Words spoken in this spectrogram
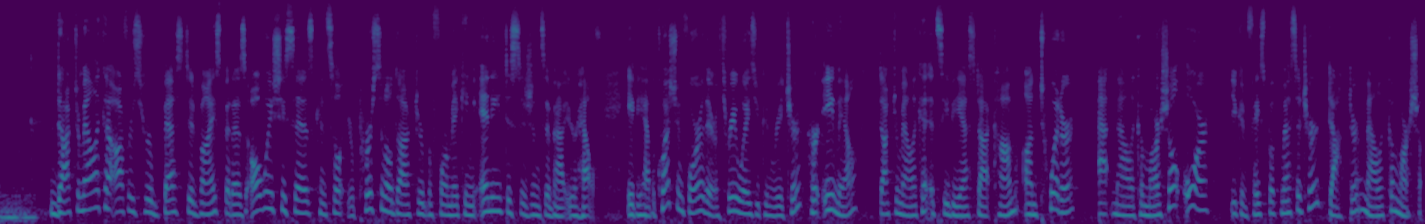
Dr. Mallika offers her best advice, but as always, she says consult your personal doctor before making any decisions about your health. If you have a question for her, there are three ways you can reach her. Her email, drmallika at cbs.com, on Twitter, at Mallika Marshall, or you can Facebook message her, Dr. Mallika Marshall.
